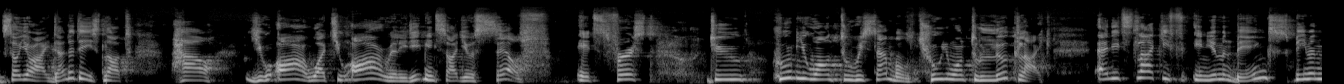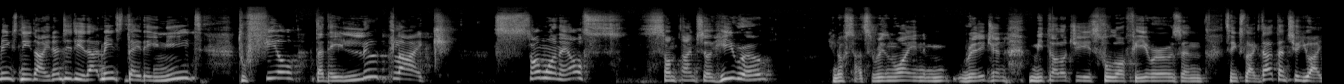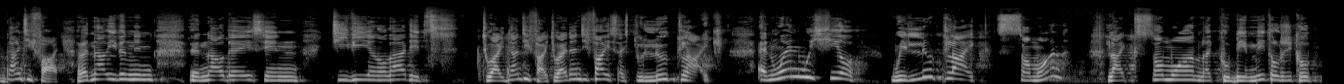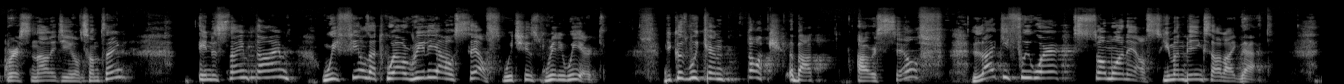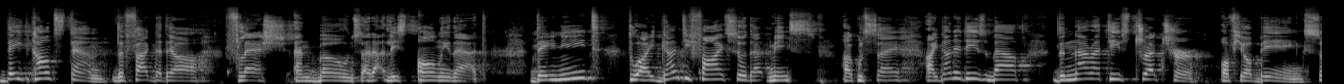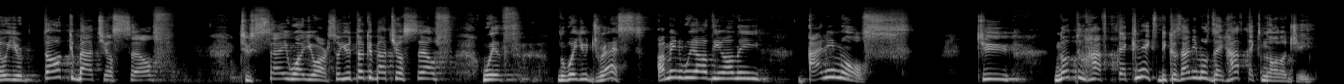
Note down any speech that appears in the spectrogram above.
So your identity is not how you are, what you are really deep inside yourself. It's first to whom you want to resemble, who you want to look like. And it's like if in human beings, human beings need identity. That means that they need to feel that they look like someone else, sometimes a hero. You know, that's the reason why in religion, mythology is full of heroes and things like that. And so you identify. But now, even in, uh, nowadays in TV and all that, it's to identify. To identify is to look like. And when we feel we look like someone, like someone like could be mythological personality or something. In the same time, we feel that we are really ourselves, which is really weird. Because we can talk about ourselves like if we were someone else. Human beings are like that. They can't stand the fact that they are flesh and bones, and at least only that. They need to identify, so that means, I could say, identity is about the narrative structure of your being. So you talk about yourself to say what you are. So you talk about yourself with the way you dress. I mean, we are the only animals to not to have techniques because animals they have technology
